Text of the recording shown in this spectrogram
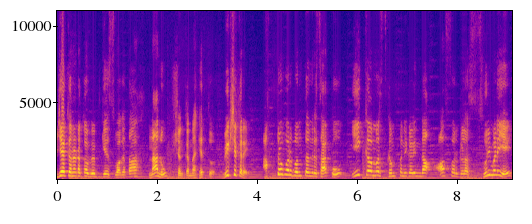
ವಿಜಯ ಕರ್ನಾಟಕ ವೆಬ್ಗೆ ಸ್ವಾಗತ. ನಾನು ಶಂಕರ್ನ ಹೆತ್ತು ವೀಕ್ಷಕರೇ, ಅಕ್ಟೋಬರ್ ಬಂತಂದ್ರೆ ಸಾಕು ಇ ಕಾಮರ್ಸ್ ಕಂಪನಿಗಳಿಂದ ಆಫರ್ಗಳ ಸುರಿಮಳೆಯೇ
